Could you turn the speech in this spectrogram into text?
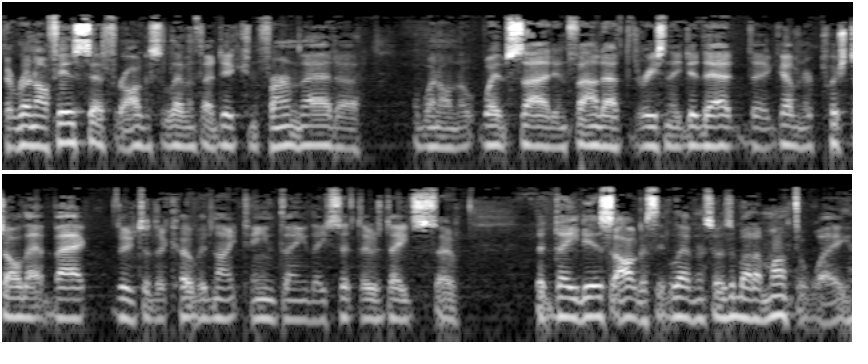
The runoff is set for August 11th. I did confirm that. Uh, I went on the website and found out that the reason they did that, the governor pushed all that back due to the COVID 19 thing. They set those dates. So the date is August 11th. So it's about a month away,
